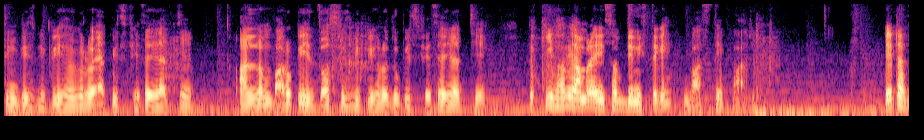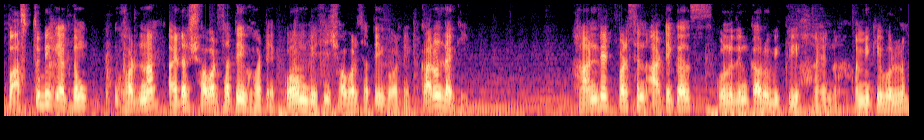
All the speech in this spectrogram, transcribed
তিন পিস বিক্রি হয়ে গেলো, এক পিস ফেসে যাচ্ছে। আনলাম বারো পিস দশ পিস বিক্রি হলো, দু পিস ফেসে যাচ্ছে। তো কীভাবে আমরা এইসব জিনিস থেকে বাঁচতে পারি? এটা বাস্তবিক একদম ঘটনা এটা সবার সাথেই ঘটে, কম বেশি সবার সাথেই ঘটে। কারণটা কি? হান্ড্রেড পার্সেন্ট আর্টিকেলস কোনোদিন কারও বিক্রি হয় না। আমি কি বললাম?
